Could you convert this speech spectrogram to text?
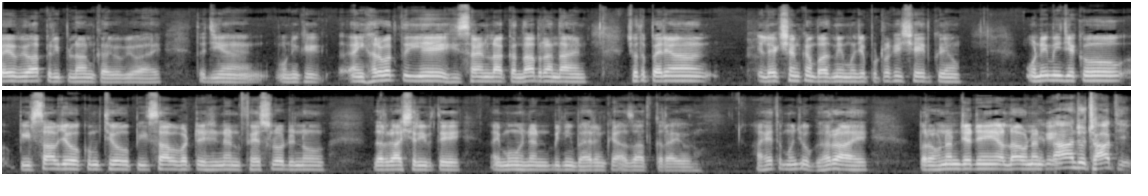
कयो वियो आहे प्री प्लान कयो वियो आहे त जीअं उनखे ऐं हर वक़्तु इहे हिसाइण लाइ कंदा बि रहंदा आहिनि छो त पहिरियां इलेक्शन खां बाद में मुंहिंजे पुट खे शहीद कयूं में जेको पीर साहब जो हुकुम थियो पीर साहब वटि हिननि फ़ैसिलो ॾिनो दरगाह शरीफ़ ते ऐं मूं हिननि ॿिनी भाउरनि खे आज़ादु करायो आहे त मुंहिंजो घरु आहे पर हुननि जॾहिं अलाह हुननि खे छा थिए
